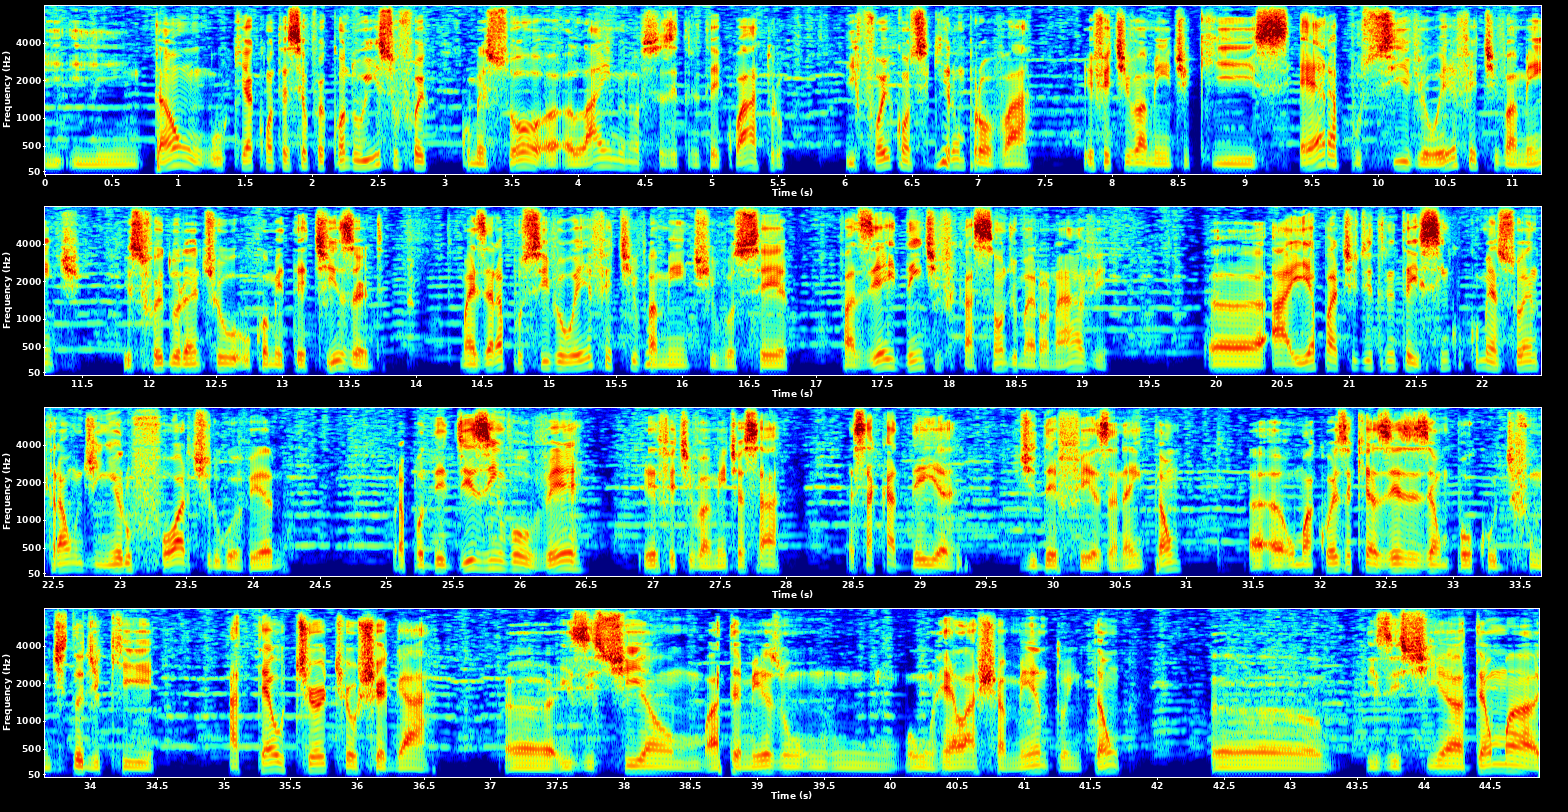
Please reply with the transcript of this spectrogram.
E, e, então o que aconteceu foi quando isso foi começou lá em 1934 e foi conseguiram provar efetivamente que era possível efetivamente isso foi durante o, o comitê Teasard, mas era possível efetivamente você fazer a identificação de uma aeronave. Uh, aí a partir de 35 começou a entrar um dinheiro forte do governo para poder desenvolver efetivamente essa, essa cadeia de defesa, né? Então, uma coisa que às vezes é um pouco difundida de que até o Churchill chegar uh, existia um, até mesmo um, um, um relaxamento, então uh, existia até uma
